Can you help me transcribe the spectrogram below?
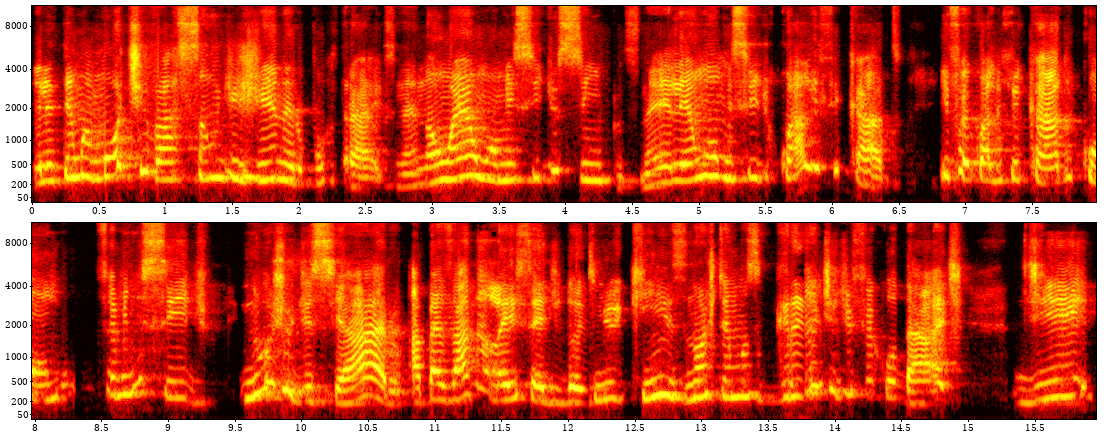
ele tem uma motivação de gênero por trás, né? Não é um homicídio simples, né? Ele é um homicídio qualificado e foi qualificado como feminicídio. No judiciário, apesar da lei ser de 2015, nós temos grande dificuldade de,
